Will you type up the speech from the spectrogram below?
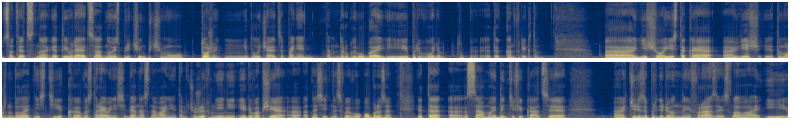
соответственно, это является одной из причин, почему тоже не получается понять там, друг друга и приводит это к конфликтам. А, Еще есть такая а, вещь, это можно было отнести к выстраиванию себя на основании там, чужих мнений или вообще а, относительно своего образа. Это самоидентификация через определенные фразы и слова и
